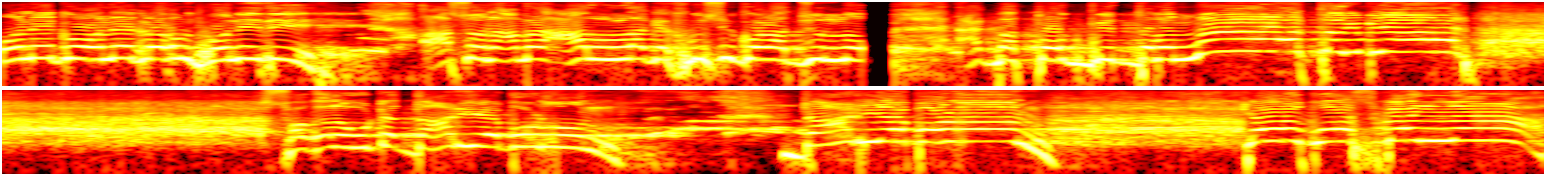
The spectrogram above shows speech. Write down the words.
অনেক অনেক রকম ধ্বনি দিই। আসুন, আমরা আল্লাহকে খুশি করার জন্য একবার তকবির দেবেন না সকালে উঠে দাঁড়িয়ে পড়ুন। দাঁড়িয়ে পড়ুন। কেউ বসবেন না।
